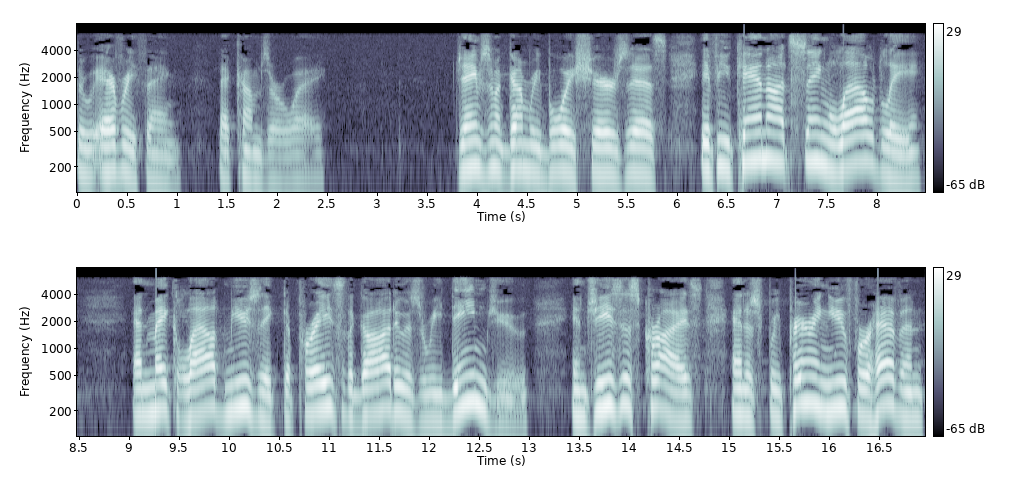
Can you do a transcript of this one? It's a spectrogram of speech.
through everything that comes our way. James Montgomery Boice shares this If you cannot sing loudly and make loud music to praise the God who has redeemed you in Jesus Christ and is preparing you for heaven,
